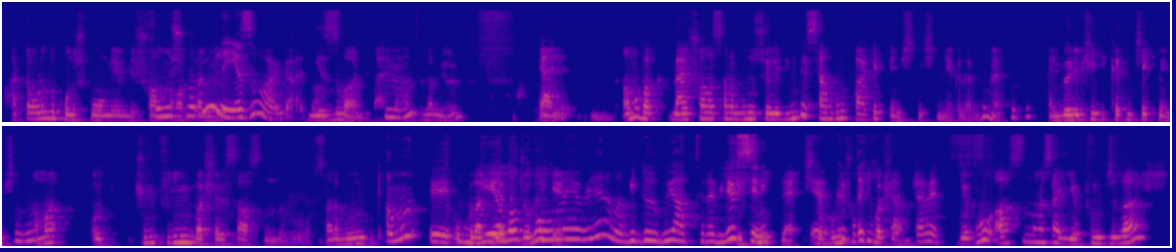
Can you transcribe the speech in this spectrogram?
hatta orada da konuşma olmayabilir. Şu an Konuşma değil de yazı var galiba. Yazı vardı galiba Hı. hatırlamıyorum. Yani ama bak ben şu an sana bunu söylediğimde sen bunu fark etmemiştin şimdiye kadar değil mi? Hani böyle bir şey dikkatini çekmemiştin Hı hı. ama o çünkü filmin başarısı aslında bu. Sana bunun Ama e, O kadar diyalog oluyor ki. olmayabilir ama bir duyguyu aktarabilirsin. kesinlikle işte Yani bunu 40 çok iyi dakika. başarmış. Evet. Ve bu aslında mesela yapımcılar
